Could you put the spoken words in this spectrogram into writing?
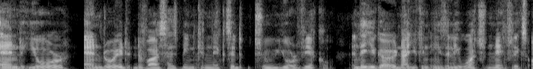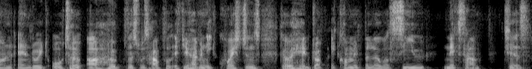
and your Android device has been connected to your vehicle. And there you go. Now you can easily watch Netflix on Android Auto. I hope this was helpful. If you have any questions go ahead drop a comment below. We'll see you next time. Cheers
